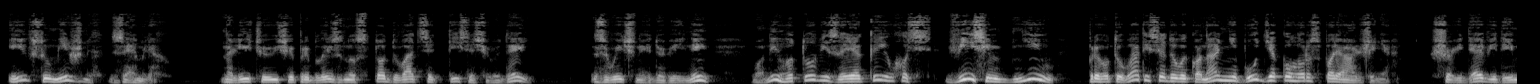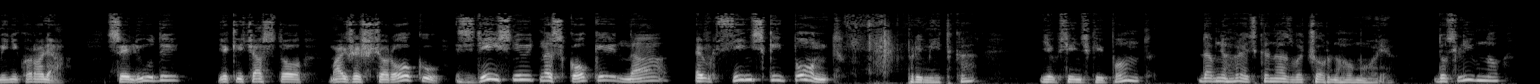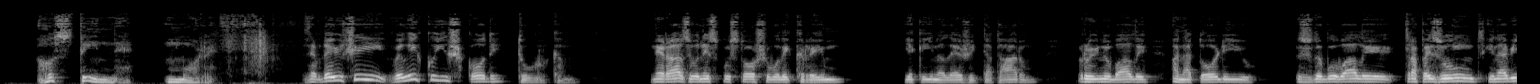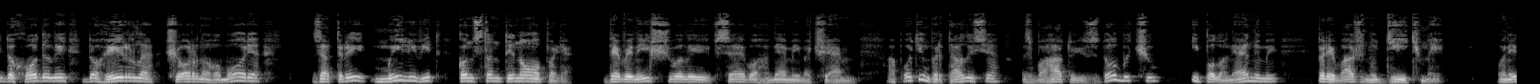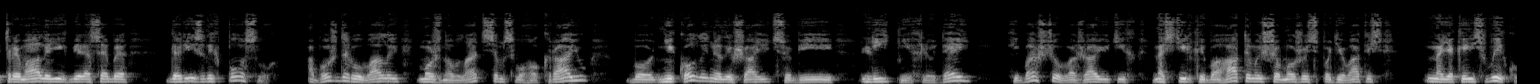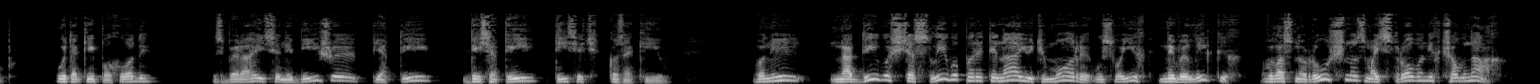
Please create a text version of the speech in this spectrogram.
і в суміжних землях, налічуючи приблизно 120 тисяч людей, звичних до війни, вони готові за якихось вісім днів приготуватися до виконання будь-якого розпорядження, що йде від імені короля. Це люди, які часто майже щороку здійснюють наскоки на Евксінський понт. Примітка Євсінський понт давньогрецька назва Чорного моря, дослівно гостинне море, завдаючи великої шкоди туркам. Не раз вони спустошували Крим, який належить татарам, руйнували Анатолію, здобували трапезунд і навіть доходили до гирла Чорного моря за три милі від Константинополя, де винищували все вогнем і мечем, а потім верталися з багатою здобиччю і полоненими, переважно дітьми. Вони тримали їх біля себе для різних послуг або ж дарували можновладцям свого краю, бо ніколи не лишають собі літніх людей, хіба що вважають їх настільки багатими, що можуть сподіватись на якийсь викуп. У такі походи збирається не більше п'яти десяти тисяч козаків. Вони на диво щасливо перетинають море у своїх невеликих, власноручно змайстрованих човнах.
